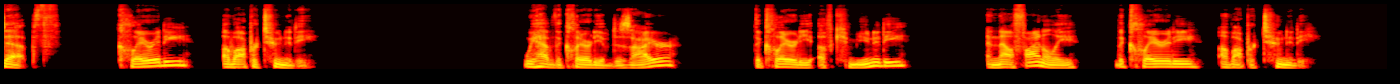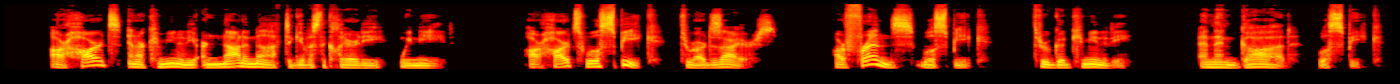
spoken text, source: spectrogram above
depth. clarity of opportunity. We have the clarity of desire, the clarity of community, and now finally, the clarity of opportunity. Our hearts and our community are not enough to give us the clarity we need. Our hearts will speak through our desires. Our friends will speak through good community. And then God will speak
